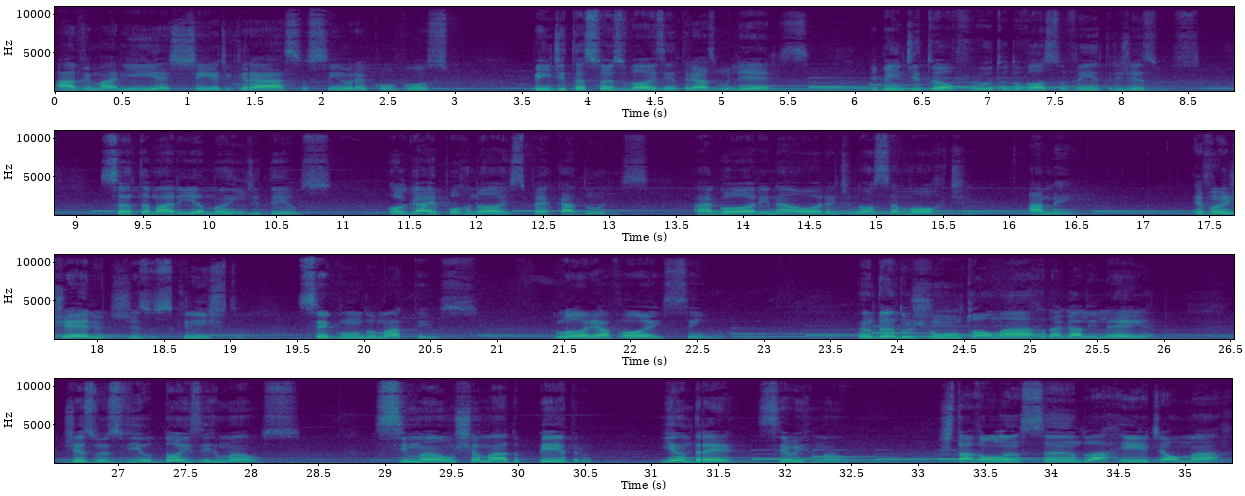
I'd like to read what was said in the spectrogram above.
Ave Maria, cheia de graça, o Senhor é convosco. Bendita sois vós entre as mulheres, e bendito é o fruto do vosso ventre, Jesus. Santa Maria, Mãe de Deus, rogai por nós, pecadores, agora e na hora de nossa morte. Amém. Evangelho de Jesus Cristo, segundo Mateus. Glória a vós, Senhor. Andando junto ao mar da Galileia, Jesus viu dois irmãos Simão, chamado Pedro, e André, seu irmão. Estavam lançando a rede ao mar,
